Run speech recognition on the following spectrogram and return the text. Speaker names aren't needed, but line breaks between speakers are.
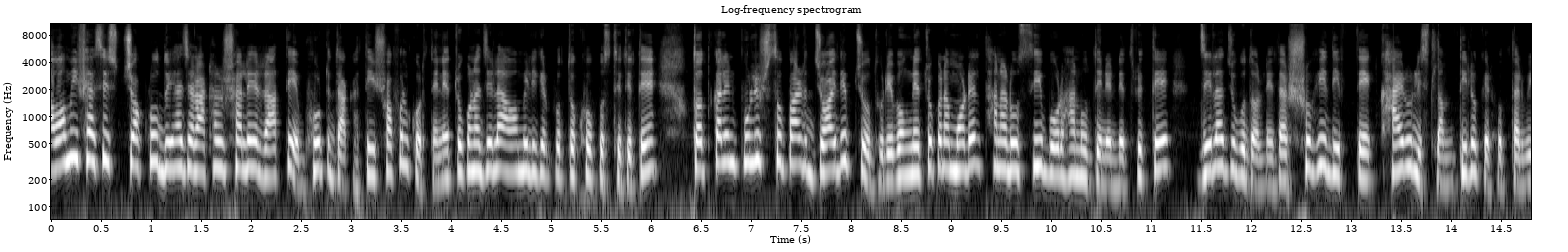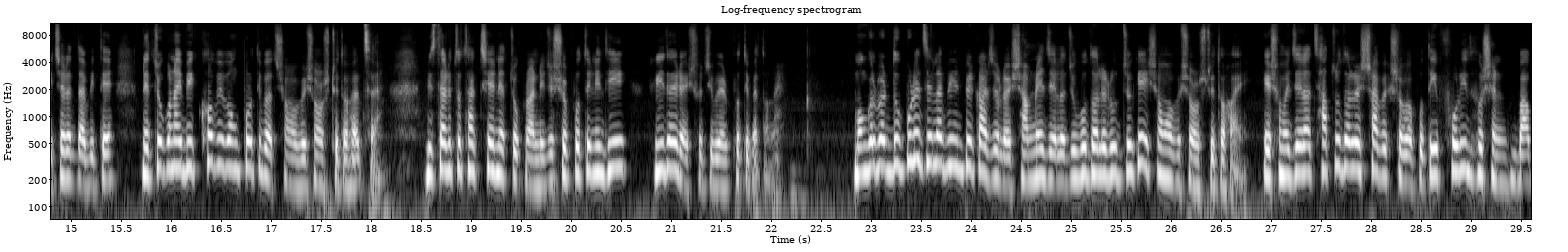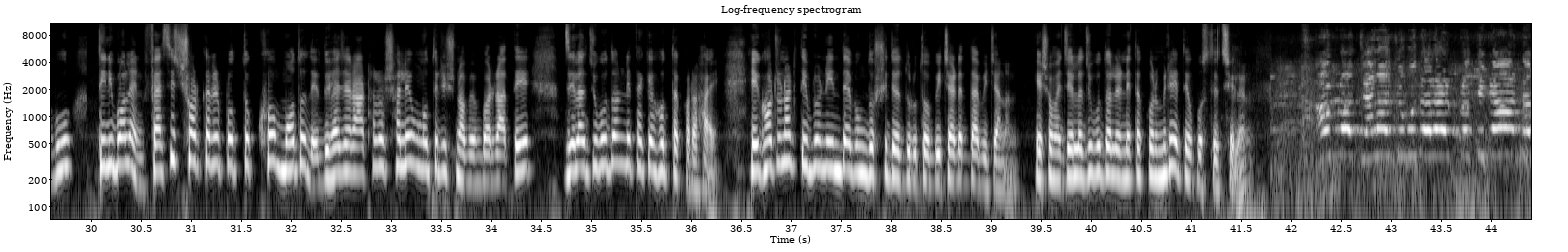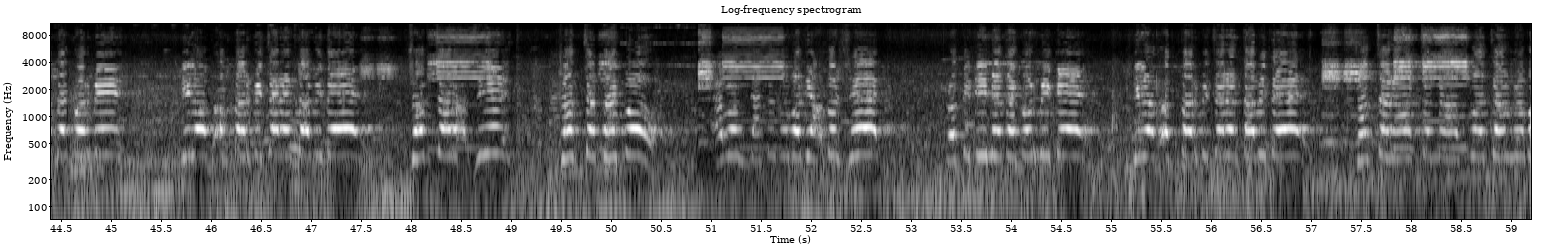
Awami fascist চক্র দুই সালের রাতে ভোট ডাকাতি সফল করতে নেত্রকোনা জেলা আওয়ামী লীগের প্রত্যক্ষ উপস্থিতিতে তৎকালীন পুলিশ সুপার জয়দেব চৌধুরী এবং নেত্রকোনা মডেল থানার ওসি বোরহান উদ্দিনের নেতৃত্বে জেলা যুবদল নেতা শহীদ ইফতে খায়রুল ইসলাম তিলকের হত্যার বিচারের দাবিতে নেত্রকোনায় বিক্ষোভ এবং প্রতিবাদ সমাবেশ অনুষ্ঠিত হয়েছে। বিস্তারিত থাকছে নেত্রকোনা নিজস্ব প্রতিনিধি হৃদয় রায় সচিবের প্রতিবেদনে। মঙ্গলবার দুপুরে জেলা বিএনপির কার্যালয়ের সামনে জেলা যুব দলের উদ্যোগে এই সমাবেশ অনুষ্ঠিত হয়। এ সময় জেলা ছাত্র দলের সাবেক সভাপতি ফরিদ হোসেন বাবু, তিনি বলেন, ফ্যাসিস্ট সরকারের প্রত্যক্ষ মদদে দুই সালে উনত্রিশ নভেম্বর রাতে জেলা যুবদল নেতাকে হত্যা করা হয়। এই ঘটনার তীব্র নিন্দা এবং দোষীদের দ্রুত বিচারের দাবি জানান। এ সময় জেলা যুব দলের নেতাকর্মীরা এতে উপস্থিত ছিলেন।
আমরা জেলা জাতীয়তাবাদী আদর্শের প্রতিটি নেতা কর্মীকে হত্যার বিচারের দাবিতে সচ্চার হওয়ার জন্য আহ্বান জানাব।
